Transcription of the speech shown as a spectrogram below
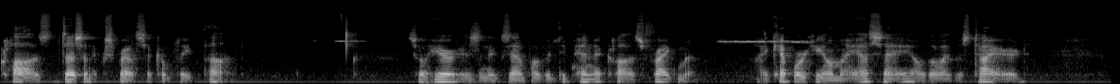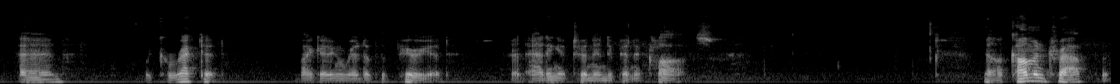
clause doesn't express a complete thought. So here is an example of a dependent clause fragment. I kept working on my essay although I was tired and we correct it by getting rid of the period and adding it to an independent clause. Now, a common trap that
